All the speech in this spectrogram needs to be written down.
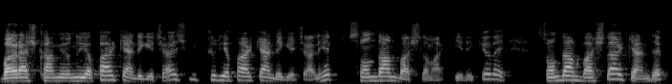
baraj kamyonu yaparken de geçerli. Şimdi tır yaparken de geçerli. Hep sondan başlamak gerekiyor ve sondan başlarken de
